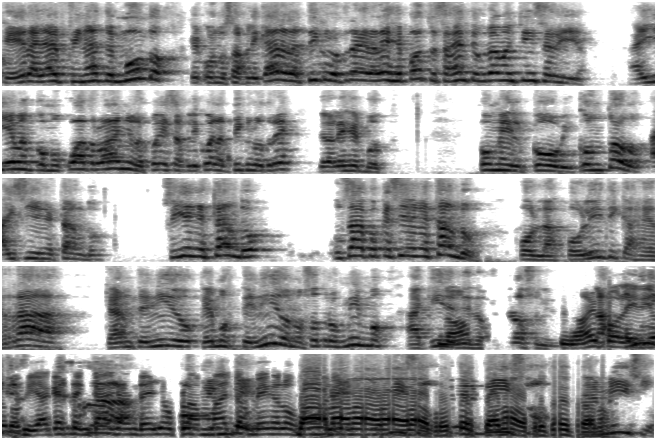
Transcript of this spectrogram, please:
que era ya el final del mundo, que cuando se aplicara el artículo 3 de la ley de voto, esa gente duraba en 15 días. Ahí llevan como cuatro años después que se aplicó el artículo 3 de la ley de voto. Con el COVID, con todo, ahí siguen estando. Siguen estando. ¿Tú sabes por qué siguen estando? Por las políticas erradas que han tenido, que hemos tenido nosotros mismos aquí No. desde los Estados Unidos. No, y por la ideología que se encargan de ellos plasmar también en los No, no, no, no, no, Permiso, protesta, no, permiso, protesta, no. permiso,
